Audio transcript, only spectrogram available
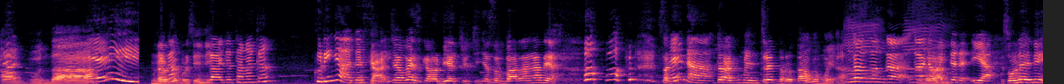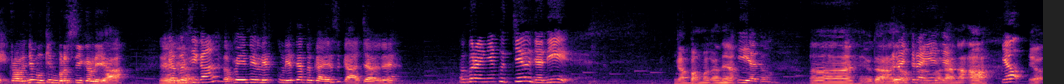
Ampun dah. Yeay. Benar udah bersih nih. Enggak ada tanah kan? Kurinya ada sih. Kacau guys kalau dia cucinya sembarangan ya. Sakit. Enak. Ntar aku mencret baru tahu kamu ya. Enggak, enggak, enggak, enggak ada mencret. Iya. Soalnya ini kalau ini mungkin bersih kali ya. Ya, bersih kan? Tapi ini lihat kulitnya tuh guys kacau deh. Ukurannya kecil jadi Gampang makannya. iya dong. Ah, ya udah ayo makan. Ah, Yuk. yuk.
